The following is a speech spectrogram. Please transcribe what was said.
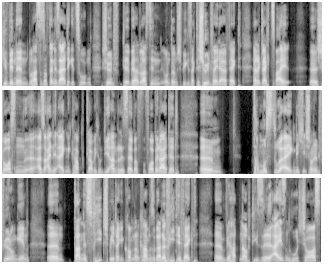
gewinnen. Du hast es auf deine Seite gezogen. Schön, der, du hast den unter dem Spiel gesagt, der Schönfelder-Effekt. Er hatte gleich zwei äh, Chancen, äh, also eine eigene gehabt, glaube ich, und die andere selber vorbereitet. Ähm, da musst du eigentlich schon in Führung gehen. Ähm, dann ist Feed später gekommen, dann kam sogar der Feed-Effekt. Ähm, wir hatten auch diese Eisenhut-Chance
